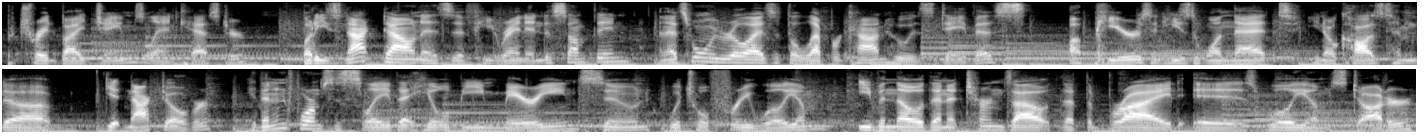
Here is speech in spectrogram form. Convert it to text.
portrayed by James Lancaster. But he's knocked down as if he ran into something, and that's when we realize that the leprechaun, who is Davis, appears, and he's the one that, you know, caused him to get knocked over. He then informs his slave that he'll be marrying soon, which will free William, even though then it turns out that the bride is William's daughter,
